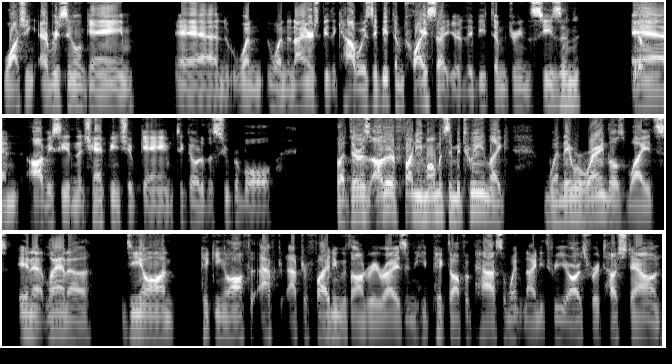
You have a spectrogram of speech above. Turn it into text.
watching every single game. And when when the Niners beat the Cowboys, they beat them twice that year. They beat them during the season, yep. and obviously in the championship game to go to the Super Bowl. But there's other funny moments in between, like when they were wearing those whites in Atlanta, Deion picking off after after fighting with Andre Rison, he picked off a pass and went 93 yards for a touchdown,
